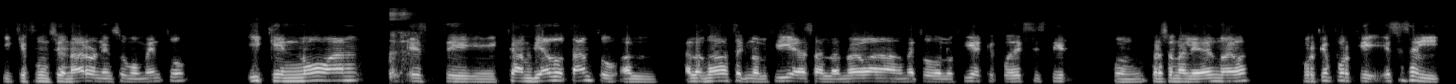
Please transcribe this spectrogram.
y que funcionaron en su momento y que no han este, cambiado tanto al, a las nuevas tecnologías, a la nueva metodología que puede existir con personalidades nuevas. ¿Por qué? Porque ese es el,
